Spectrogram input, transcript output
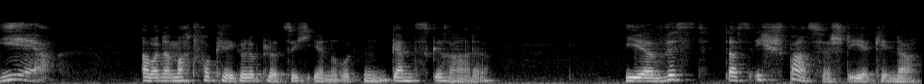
yeah. Aber dann macht Frau Kegele plötzlich ihren Rücken ganz gerade. Ihr wisst, dass ich Spaß verstehe, Kinder,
